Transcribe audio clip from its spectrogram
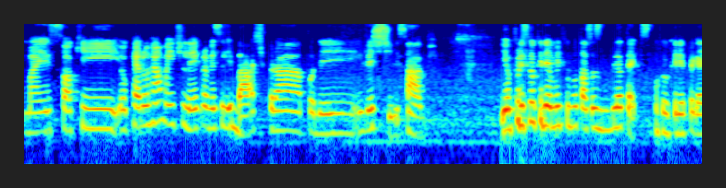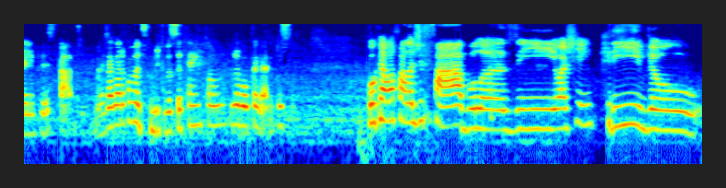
mas só que eu quero realmente ler pra ver se ele bate pra poder investir, sabe? E eu, por isso que eu queria muito que voltasse às bibliotecas, porque eu queria pegar ele emprestado. Mas agora, como eu descobri que você tem, então já vou pegar ele emprestado. Porque ela fala de fábulas e eu achei incrível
